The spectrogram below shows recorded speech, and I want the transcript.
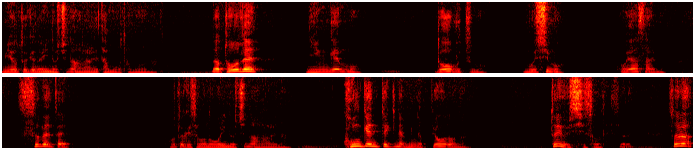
身仏の命のあられたもうたものなどだから当然人間も動物も虫もお野菜も全て仏様のお命のあられなんだ根源的にはみんな平等なんだという思想ですよねそれは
